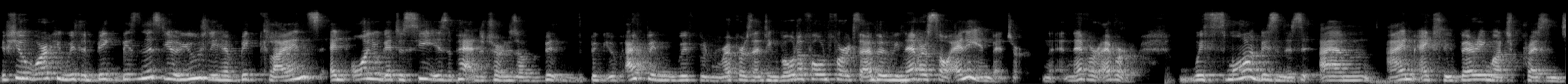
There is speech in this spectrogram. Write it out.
If you're working with a big business, you usually have big clients, and all you get to see is the patent attorneys of big, big I've been, we've been representing Vodafone, for example. We never saw any inventor never ever. With small business um, i'm actually very much present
